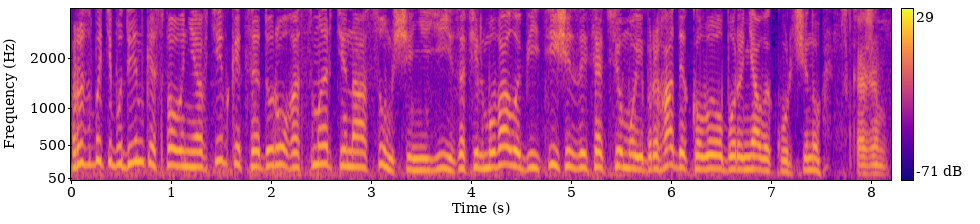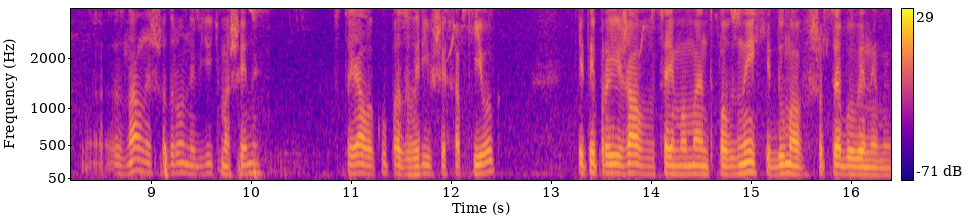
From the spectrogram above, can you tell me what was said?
Розбиті будинки, спалені автівки це дорога смерті на Сумщині. Її зафільмували бійці 67-ї бригади, коли обороняли Курщину. скажімо, знали, що дрони б'ють машини. Стояла купа згорівших автівок, і ти проїжджав в цей момент повз них і думав, щоб це були не ми.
